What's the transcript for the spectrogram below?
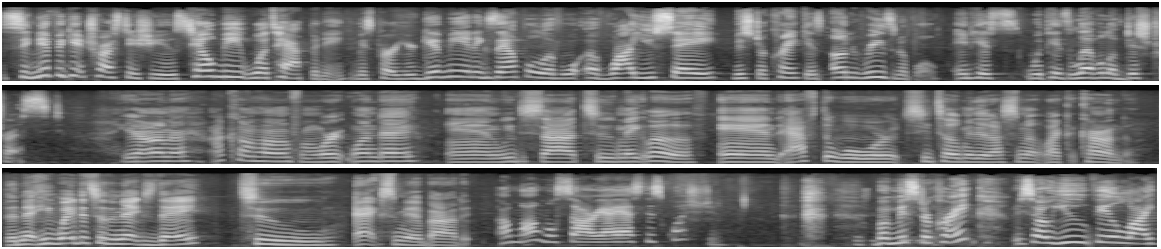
significant trust issues. Tell me what's happening, Ms. Puryear. Give me an example of, of why you say Mr. Crank is unreasonable in his with his level of distrust. Your Honor, I come home from work one day and we decide to make love. And afterwards, she told me that I smelled like a condom. The ne- he waited till the next day to ask me about it. I'm almost sorry I asked this question. but Mr. Crank, so you feel like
